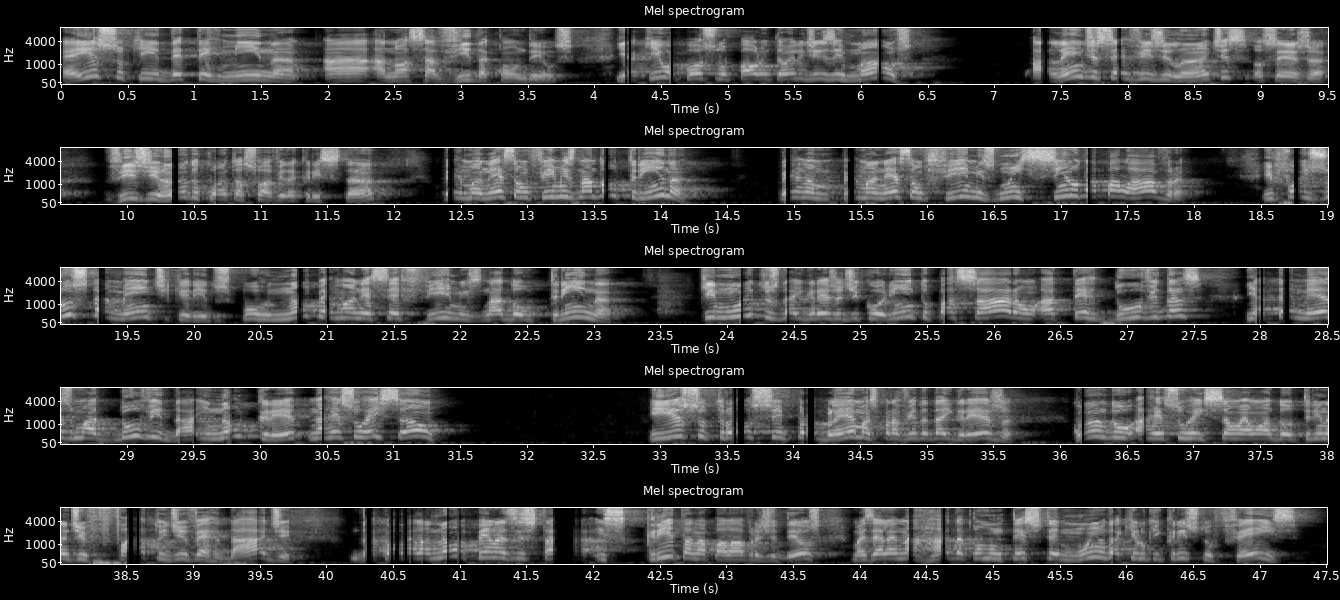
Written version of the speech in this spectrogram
É isso que determina a, a, nossa vida com Deus. E aqui o apóstolo Paulo, então, ele diz: irmãos, além de ser vigilantes, ou seja, vigiando quanto à sua vida cristã, Permaneçam firmes na doutrina. Permaneçam firmes no ensino da palavra. E foi justamente, queridos, por não permanecer firmes na doutrina que muitos da igreja de Corinto passaram a ter dúvidas e até mesmo a duvidar e não crer na ressurreição. E isso trouxe problemas para a vida da igreja. Quando a ressurreição é uma doutrina de fato e de verdade, da qual ela não apenas está escrita na palavra de Deus, mas ela é narrada como um testemunho daquilo que Cristo fez,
